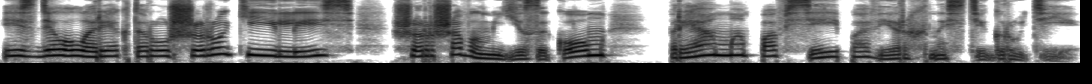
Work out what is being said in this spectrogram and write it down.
и сделала ректору широкий лись шершавым языком — прямо по всей поверхности груди.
